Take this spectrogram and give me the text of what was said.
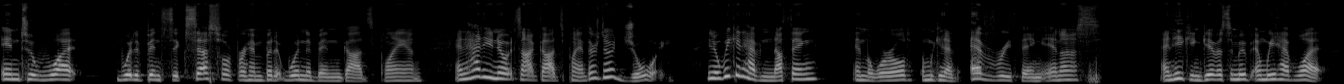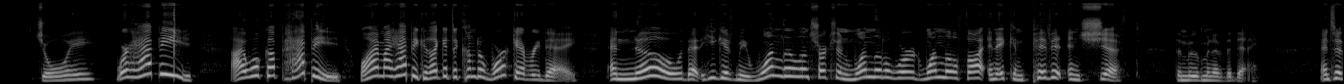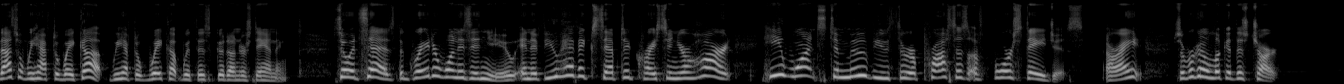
into what would have been successful for him, but it wouldn't have been God's plan. And how do you know it's not God's plan? There's no joy. You know, we can have nothing in the world and we can have everything in us. And He can give us a move. And we have what? Joy. We're happy. I woke up happy. Why am I happy? Because I get to come to work every day and know that He gives me one little instruction, one little word, one little thought, and it can pivot and shift the movement of the day. And so that's what we have to wake up. We have to wake up with this good understanding. So it says, The greater one is in you, and if you have accepted Christ in your heart, He wants to move you through a process of four stages. All right? So we're going to look at this chart.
